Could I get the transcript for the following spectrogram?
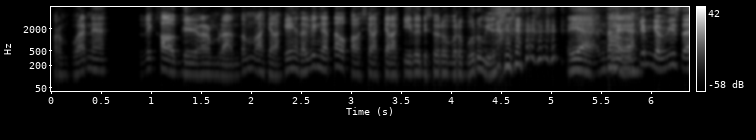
perempuannya. Tapi kalau giliran berantem laki-lakinya tapi nggak tahu kalau si laki-laki itu disuruh berburu bisa. Iya, entah ya. Mungkin nggak bisa.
